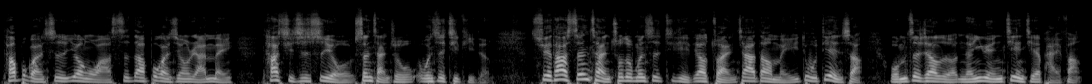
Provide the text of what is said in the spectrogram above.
它不管是用瓦斯的，不管是用燃煤，它其实是有生产出温室气体的。所以它生产出的温室气体要转嫁到每一度电上，我们这叫做能源间接排放。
